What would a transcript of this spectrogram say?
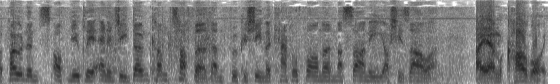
Opponents of nuclear energy don't come tougher than Fukushima cattle farmer Masami Yoshizawa. I am cowboy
